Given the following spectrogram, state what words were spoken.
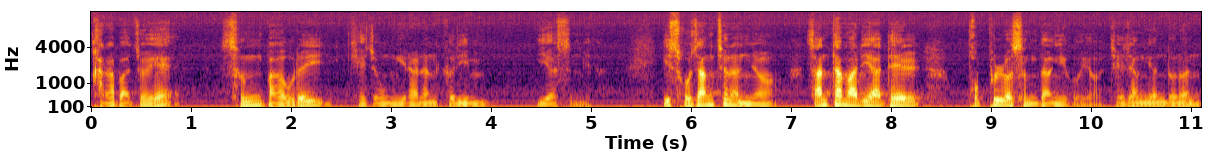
카라바조의 성 바울의 개종이라는 그림이었습니다. 이 소장처는요 산타 마리아 델 포플로 성당이고요. 제작 연도는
